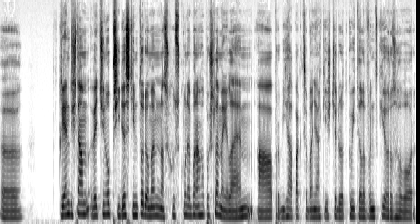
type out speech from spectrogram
Uh, klient, když nám většinou přijde s tímto domem na schůzku nebo nám ho pošle mailem a probíhá pak třeba nějaký ještě dodatkový telefonický rozhovor,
